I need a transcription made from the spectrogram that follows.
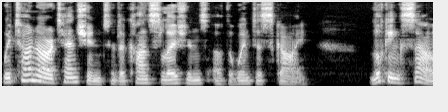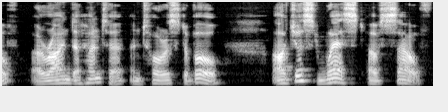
we turn our attention to the constellations of the winter sky. Looking south, Orion the Hunter and Taurus the Bull are just west of south,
